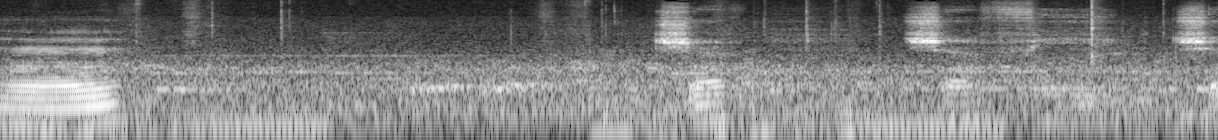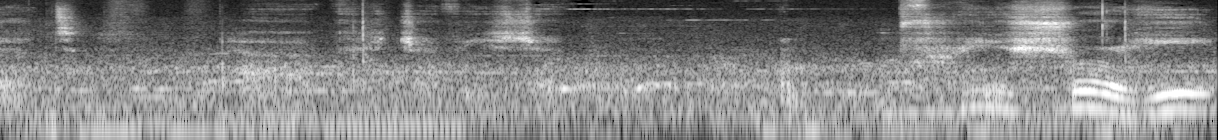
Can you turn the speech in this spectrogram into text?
Hmm. Jeff, Jeffy Jet Pack, Jeffy's Jet. Pretty sure he.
